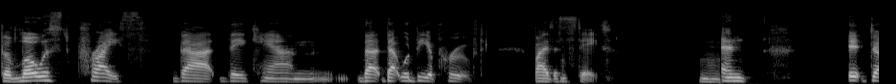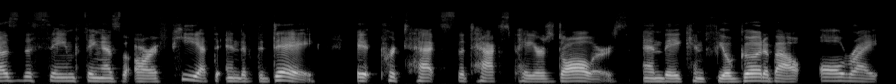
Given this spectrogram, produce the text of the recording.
the lowest price that they can that that would be approved by the state. Mm-hmm. and it does the same thing as the RFP at the end of the day. It protects the taxpayers dollars and they can feel good about all right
